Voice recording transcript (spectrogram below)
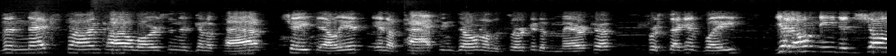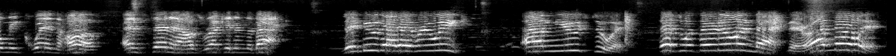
The next time Kyle Larson is going to pass Chase Elliott in a passing zone on the Circuit of America for second place, you don't need to show me Quin Houff and Stenhouse wrecking in the back. They do that every week. I'm used to it. That's what they're doing back there. I know it.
